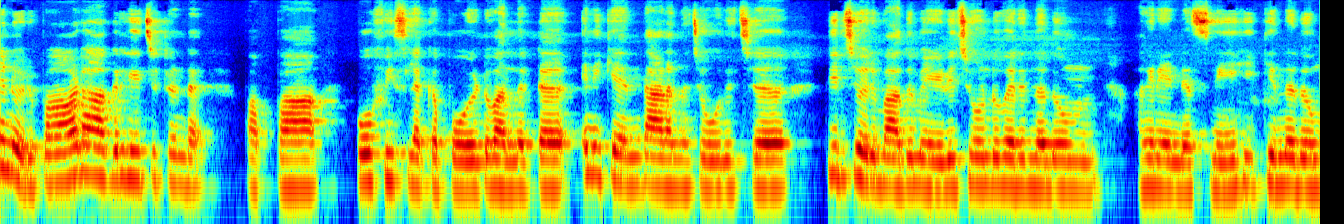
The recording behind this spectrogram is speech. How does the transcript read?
ഞാൻ ഒരുപാട് ആഗ്രഹിച്ചിട്ടുണ്ട്. പപ്പ ഓഫീസിലൊക്കെ പോയിട്ട് വന്നിട്ട് എനിക്ക് എന്താണെന്ന് ചോദിച്ച് തിരിച്ചു വരുമ്പോൾ അത് മേടിച്ചുകൊണ്ട് വരുന്നതും അങ്ങനെ എന്നെ സ്നേഹിക്കുന്നതും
